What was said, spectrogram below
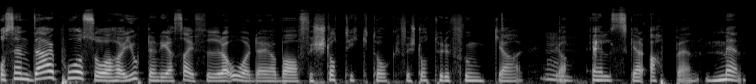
Och sen därpå så har jag gjort en resa i fyra år där jag bara förstått TikTok, förstått hur det funkar. Mm. Jag älskar appen. Men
